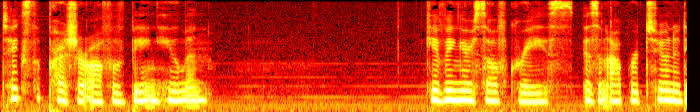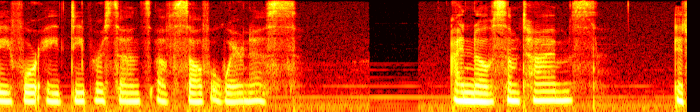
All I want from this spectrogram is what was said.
takes the pressure off of being human. Giving yourself grace is an opportunity for a deeper sense of self awareness. I know sometimes it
